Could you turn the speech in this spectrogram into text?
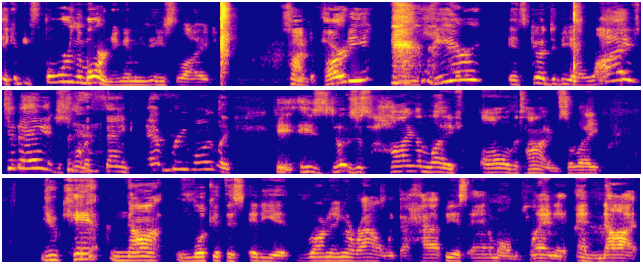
it could be four in the morning, and he's like, "Time to party. I'm here. It's good to be alive today. I just want to thank everyone." Like he he's just high on life all the time. So like you can't not look at this idiot running around like the happiest animal on the planet and not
